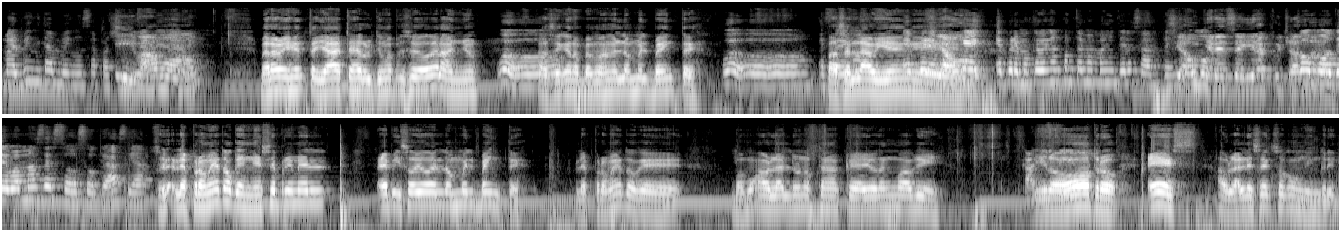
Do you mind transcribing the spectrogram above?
Malvin también usa pachina. y vámonos. Mira, mi gente, ya este es el último episodio del año. Wow. Así que nos vemos en el 2020. Wow. Pásenla Esperemos- bien, Esperemos, que, esperemos que vengan con temas más interesantes. Si aún como, quieren seguir escuchando. como temas más sesosos. Gracias. Sí, Les prometo que en ese primer episodio del 2020, les prometo que vamos a hablar de unos temas que yo tengo aquí. Y lo otro es hablar de sexo con Ingrid.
